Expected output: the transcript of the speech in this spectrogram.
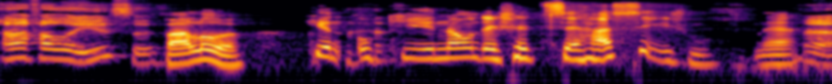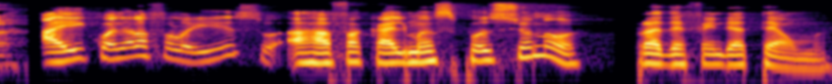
Ela falou isso? Falou? Que, o que não deixa de ser racismo, né? É. Aí quando ela falou isso, a Rafa Kalimann se posicionou pra defender a Thelma.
